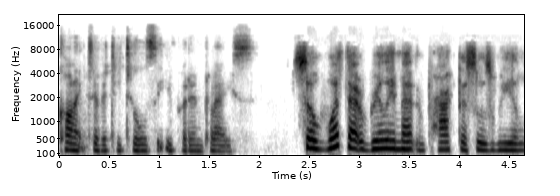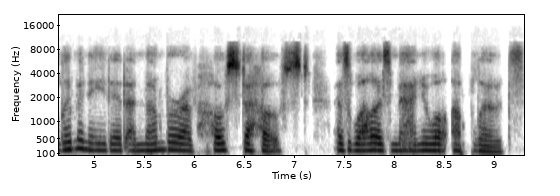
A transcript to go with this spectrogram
connectivity tools that you put in place? So, what that really meant in practice was we eliminated a number of host to host as well as manual uploads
